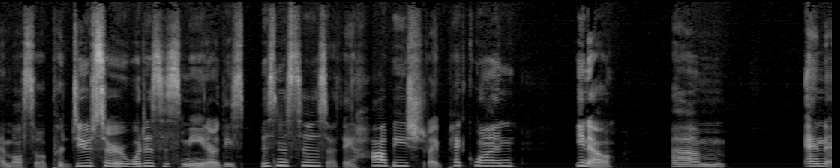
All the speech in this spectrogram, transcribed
I'm also a producer. What does this mean? Are these businesses? Are they hobbies? Should I pick one? You know, um, and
